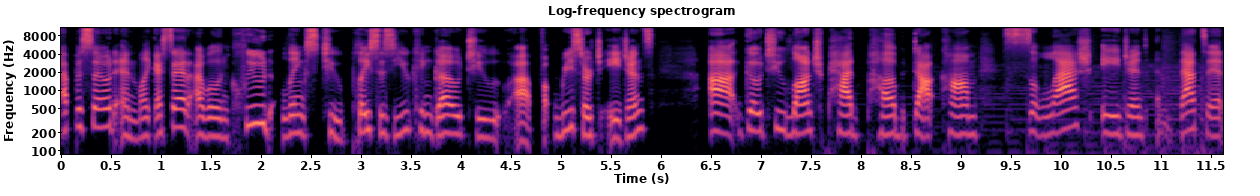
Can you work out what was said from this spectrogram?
episode, and like I said, I will include links to places you can go to uh, research agents. Uh, go to launchpadpub.com slash agent, and that's it.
